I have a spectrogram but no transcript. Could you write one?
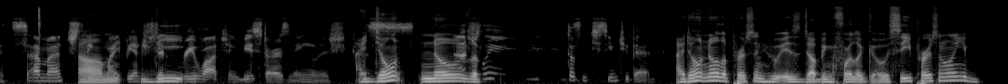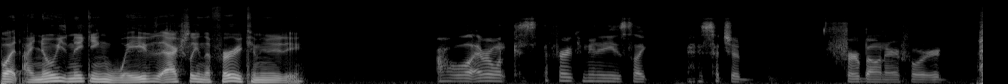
It's I'm actually Um, might be interested the- in rewatching Beastars in English. I don't know the Actually, it doesn't seem too bad. I don't know the person who is dubbing for Legoshi personally, but I know he's making waves actually in the furry community. Oh well, everyone, because the furry community is like has such a fur boner for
